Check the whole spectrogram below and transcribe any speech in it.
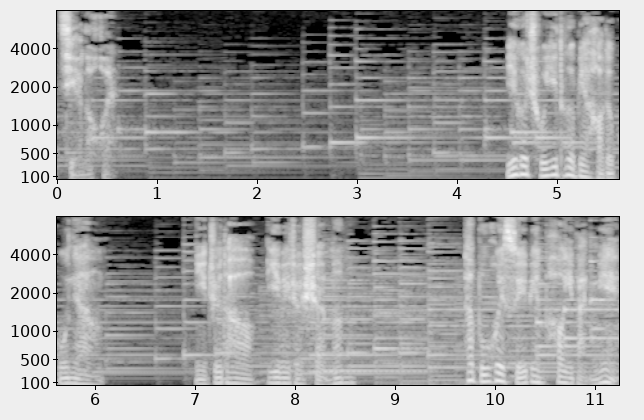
结了婚。一个厨艺特别好的姑娘，你知道意味着什么吗？她不会随便泡一碗面，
